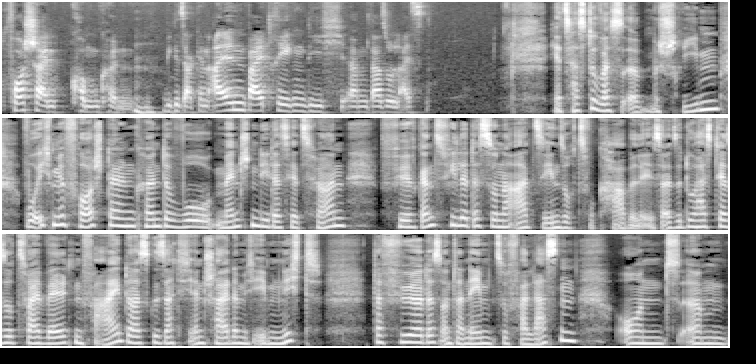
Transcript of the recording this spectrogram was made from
Vorschein kommen können. Mhm. Wie gesagt, in allen Beiträgen, die ich ähm, da so leiste. Jetzt hast du was äh, beschrieben, wo ich mir vorstellen könnte, wo Menschen, die das jetzt hören, für ganz viele das so eine Art Sehnsuchtsvokabel ist. Also du hast ja so zwei Welten vereint. Du hast gesagt, ich entscheide mich eben nicht dafür, das Unternehmen zu verlassen und ähm,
